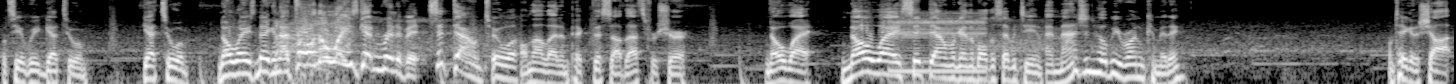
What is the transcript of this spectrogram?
Let's see if we can get to him. Get to him. No way he's making that throw. No way he's getting rid of it. Sit down, Tua. I'll not let him pick this up, that's for sure. No way. No way. Sit down. We're getting the ball to 17. Imagine he'll be run committing. I'm taking a shot.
